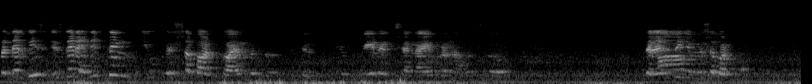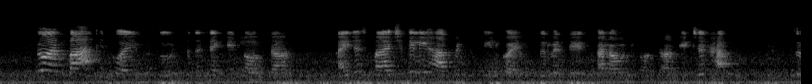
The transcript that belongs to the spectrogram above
த மைண்ட் திரும்பி வந்துச்சுன்னா நான் வந்து சொல்றேன் this is so much and I'm somebody who usually talks in in length so you going to have to do an whole podcast on that Okay, great. So, uh, நீங்க beginningல சொல்லியிருந்தீங்கல்ல, உங்களுக்கு lockdown, it's been great for you, at least personally. But there is, is there anything you miss about Coimbatore? Because you've been in Chennai for now, so is there anything you miss about no I'm back in Coimbatore for the second lockdown I just magically happened to be in Coimbatore when they announced lockdown it just happens so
